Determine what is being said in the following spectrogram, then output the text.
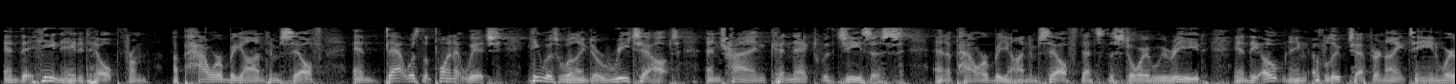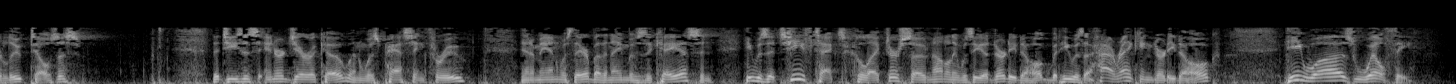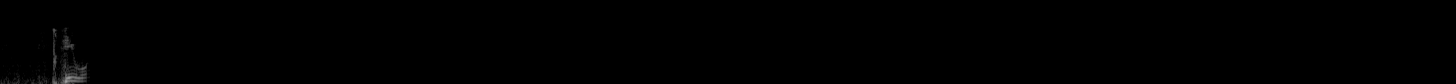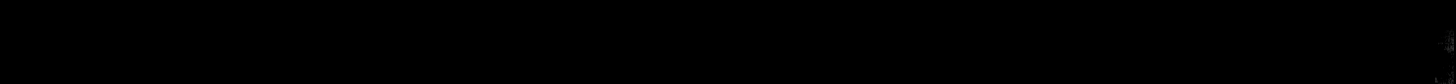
and that he needed help from a power beyond himself. And that was the point at which he was willing to reach out and try and connect with Jesus and a power beyond himself. That's the story we read in the opening of Luke chapter 19, where Luke tells us that Jesus entered Jericho and was passing through, and a man was there by the name of Zacchaeus, and he was a chief tax collector, so not only was he a dirty dog, but he was a high ranking dirty dog. He was wealthy. He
